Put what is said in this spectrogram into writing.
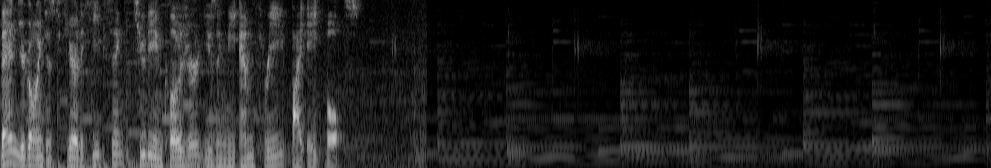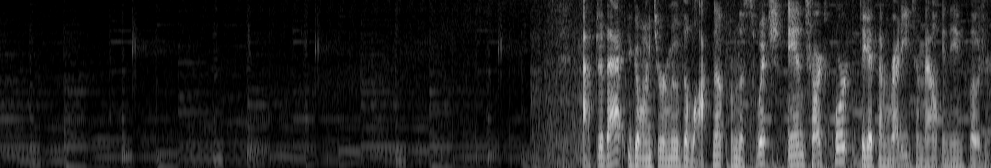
Then you're going to secure the heatsink to the enclosure using the M3 by 8 bolts. After that, you're going to remove the lock nut from the switch and charge port to get them ready to mount in the enclosure.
